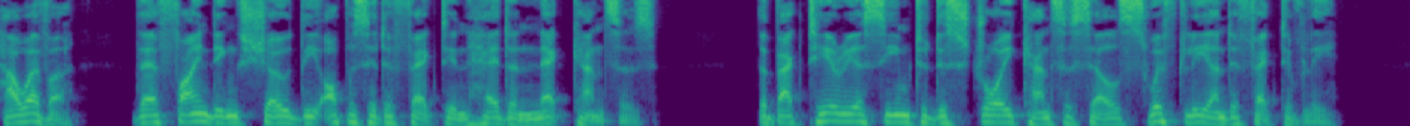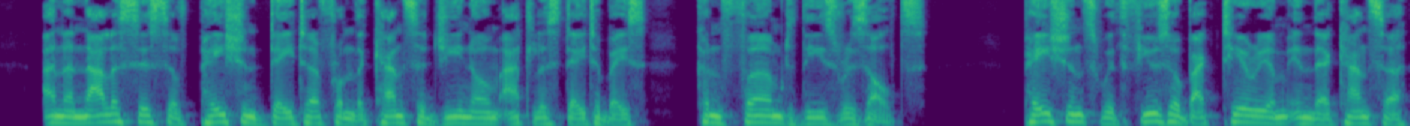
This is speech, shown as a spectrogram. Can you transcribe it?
However, their findings showed the opposite effect in head and neck cancers. The bacteria seemed to destroy cancer cells swiftly and effectively. An analysis of patient data from the Cancer Genome Atlas database confirmed these results. Patients with Fusobacterium in their cancer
